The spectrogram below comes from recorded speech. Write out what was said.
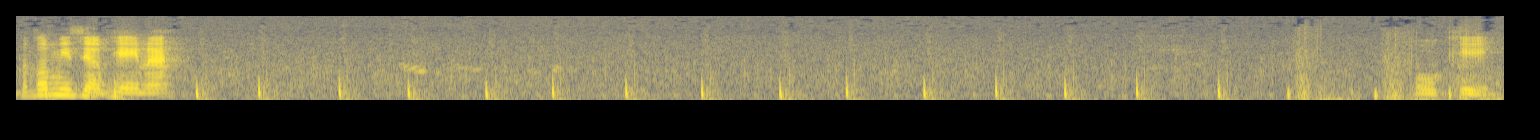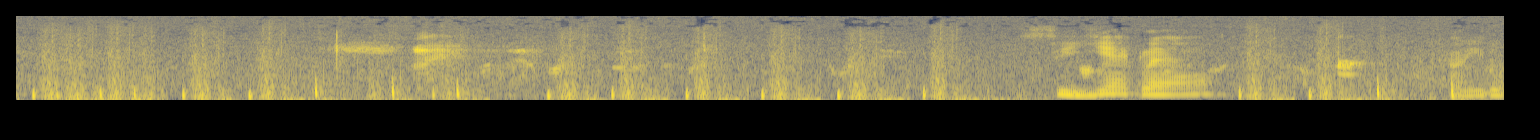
มันต้องมีเสียงเพลงนะโอเค แยกแล้วทางนี้ดู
